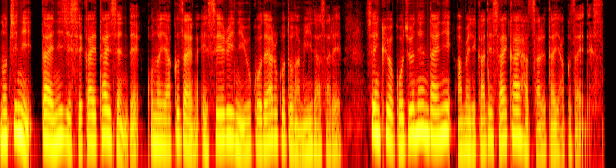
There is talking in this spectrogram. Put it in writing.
後に第二次世界大戦でこの薬剤が SLE に有効であることが見出され、1950年代にアメリカで再開発された薬剤です。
